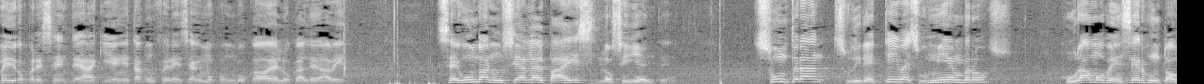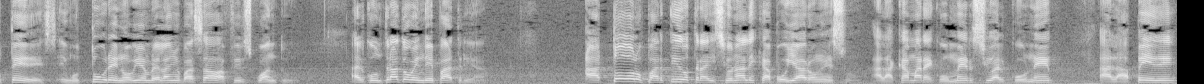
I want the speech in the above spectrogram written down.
medios presentes aquí en esta conferencia que hemos convocado del local de David. Segundo, anunciarle al país lo siguiente. Suntran, su directiva y sus miembros juramos vencer junto a ustedes en octubre y noviembre del año pasado a First Quantum, al contrato Vende Patria, a todos los partidos tradicionales que apoyaron eso, a la Cámara de Comercio, al CONEP, a la PEDE,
